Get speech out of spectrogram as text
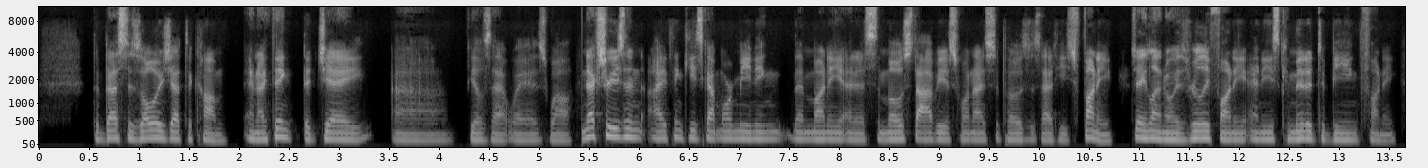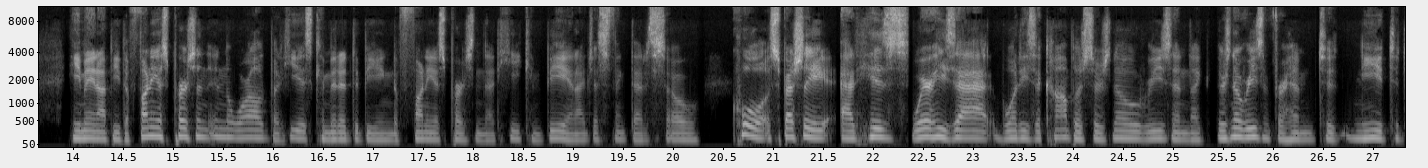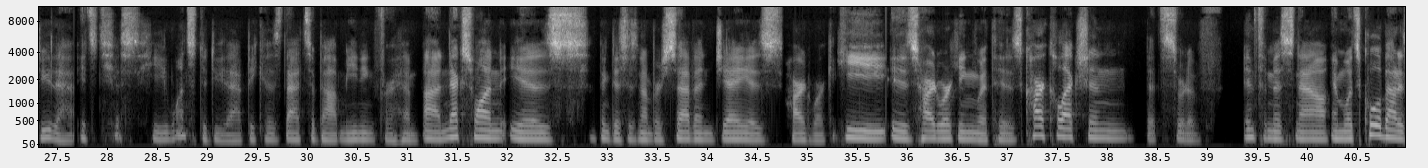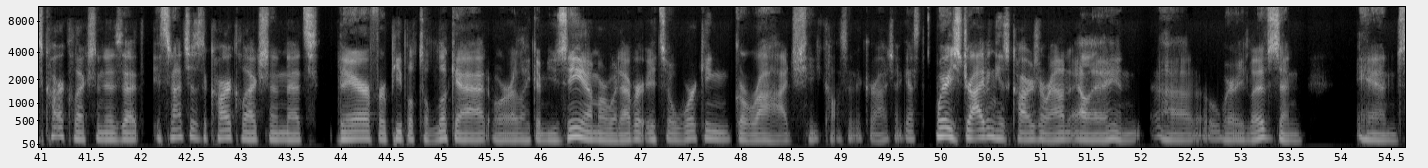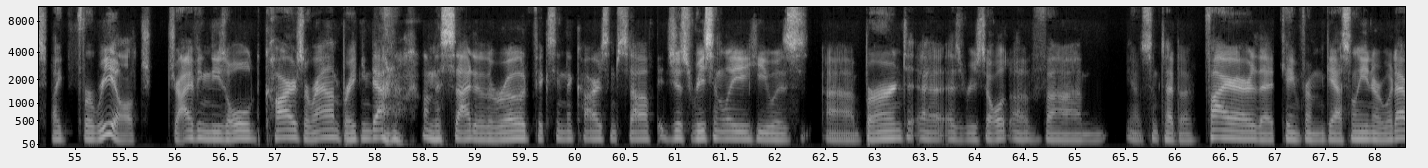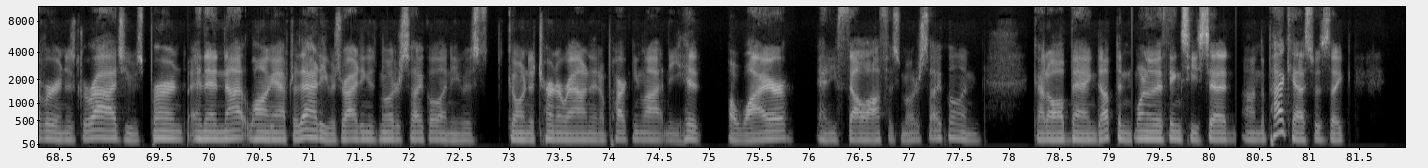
The best is always yet to come. And I think that Jay uh, feels that way as well. Next reason I think he's got more meaning than money, and it's the most obvious one, I suppose, is that he's funny. Jay Leno is really funny and he's committed to being funny. He may not be the funniest person in the world, but he is committed to being the funniest person that he can be. And I just think that is so cool, especially at his where he's at, what he's accomplished. There's no reason, like, there's no reason for him to need to do that. It's just he wants to do that because that's about meaning for him. Uh, next one is, I think this is number seven. Jay is hardworking. He is hardworking with his car collection. That's sort of infamous now. And what's cool about his car collection is that it's not just a car collection that's there for people to look at or like a museum or whatever. It's a working garage. He calls it a garage, I guess, where he's driving his cars around LA and uh, where he lives and and like for real driving these old cars around breaking down on the side of the road fixing the cars himself just recently he was uh, burned uh, as a result of um, you know some type of fire that came from gasoline or whatever in his garage he was burned and then not long after that he was riding his motorcycle and he was going to turn around in a parking lot and he hit a wire and he fell off his motorcycle and got all banged up. And one of the things he said on the podcast was like,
